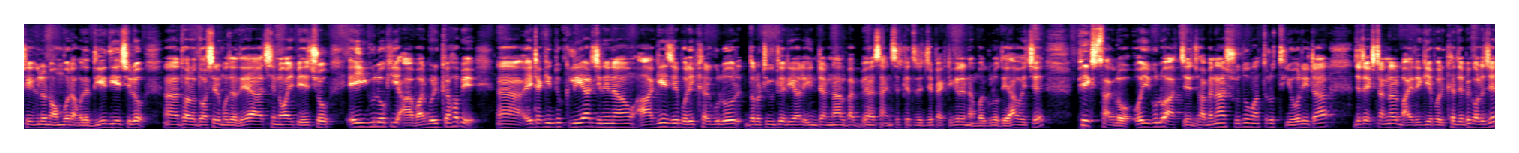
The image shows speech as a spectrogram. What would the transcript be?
সেগুলো নম্বর আমাদের দিয়ে দিয়েছিল ধরো দশের মধ্যে দেয়া আছে, নয় পেয়েছ, এইগুলো কি আবার পরীক্ষা হবে? এটা কিন্তু ক্লিয়ার জেনে নাও, আগে যে পরীক্ষাগুলোর ধরো টিউটোরিয়াল ইন্টারনাল বা সায়েন্সের ক্ষেত্রে যে প্র্যাকটিক্যালের নাম্বারগুলো দেওয়া হয়েছে ফিক্স থাকল, ওইগুলো আর চেঞ্জ হবে না, শুধুমাত্র থিওরিটা যেটা এক্সটার্নাল বাইরে গিয়ে পরীক্ষা দেবে কলেজে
